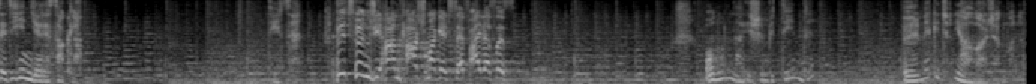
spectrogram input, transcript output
İstediğin yere sakla. Değilsen bütün cihan karşıma geçse faydasız. Onunla işin bittiğinde ölmek için yalvaracak bana.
